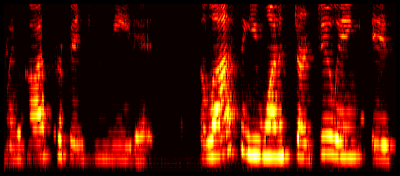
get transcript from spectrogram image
when god forbid you need it the last thing you want to start doing is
